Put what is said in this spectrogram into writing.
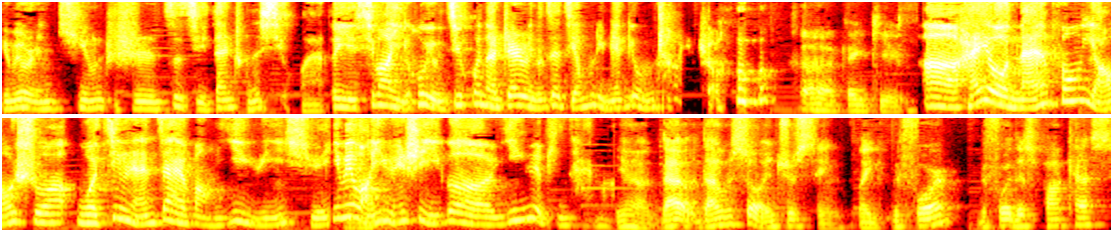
有没有人听，只是自己单纯的喜欢。所以希望以后有机会呢，Jerry 能在节目里面给我们唱一首。 thank you. 啊、还有南风谣说，我竟然在网易云学，因为网易云是一个音乐平台嘛。 Yeah, that that was so interesting. Like before, before this podcast,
